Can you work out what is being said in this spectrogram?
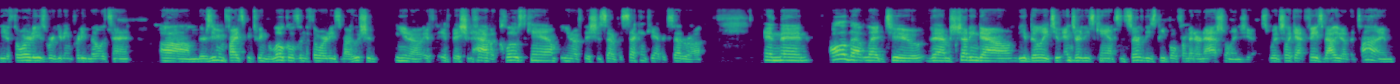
The authorities were getting pretty militant. Um, there's even fights between the locals and authorities about who should, you know, if if they should have a closed camp, you know, if they should set up a second camp, etc. And then all of that led to them shutting down the ability to enter these camps and serve these people from international NGOs, which, like at face value at the time,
